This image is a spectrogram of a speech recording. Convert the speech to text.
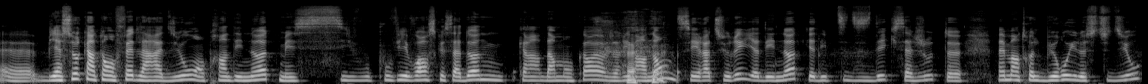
euh, bien sûr, quand on fait de la radio, on prend des notes, mais si vous pouviez voir ce que ça donne quand, dans mon cas, j'arrive en onde, c'est raturé. Il y a des notes, il y a des petites idées qui s'ajoutent, euh, même entre le bureau et le studio.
